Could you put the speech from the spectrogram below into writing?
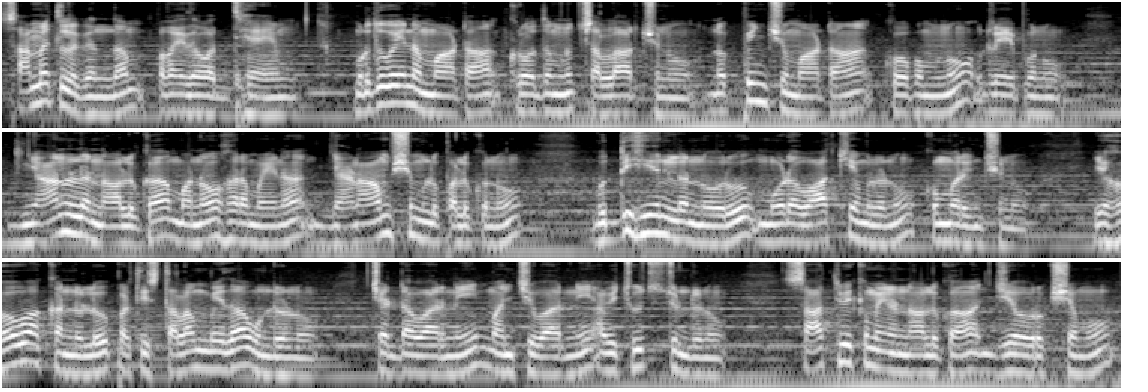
సామెతల గ్రంథం పదైదవ అధ్యాయం. మృదువైన మాట క్రోధమును చల్లార్చును నొప్పించు మాట కోపమును రేపును. జ్ఞానుల నాలుక మనోహరమైన జ్ఞానాంశములు పలుకును బుద్ధిహీనుల నోరు మూఢవాక్యములను కుమ్మరించును. యహోవా కన్నులు ప్రతి స్థలం మీద ఉండును చెడ్డవారిని మంచివారిని అవి చూచుచుండును. సాత్వికమైన నాలుక జీవవృక్షము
